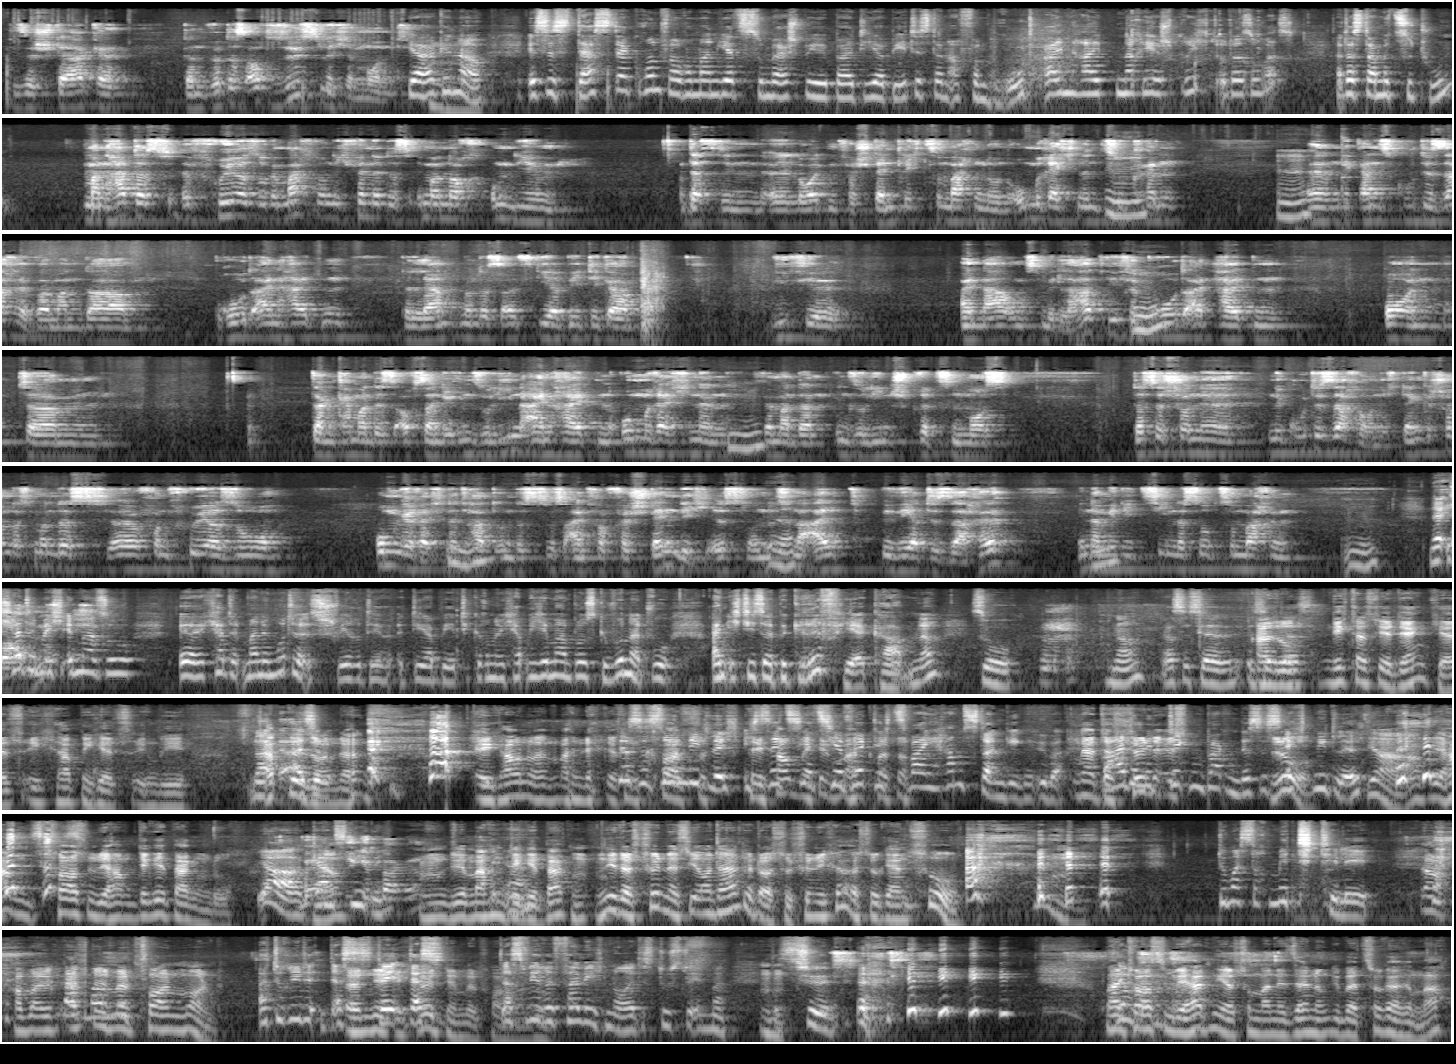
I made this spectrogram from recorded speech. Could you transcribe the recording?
diese Stärke, dann wird es auch süßlich im Mund. Ja, genau. Ist es das der Grund, warum man jetzt zum Beispiel bei Diabetes dann auch von Broteinheiten nachher spricht oder sowas? Hat das damit zu tun? Man hat das früher so gemacht und ich finde das immer noch, um die, das den äh, Leuten verständlich zu machen und umrechnen zu können, äh, eine ganz gute Sache, weil man da Broteinheiten, da lernt man das als Diabetiker, wie viel ein Nahrungsmittel hat, wie viel Broteinheiten und ähm, dann kann man das auf seine Insulineinheiten umrechnen, wenn man dann Insulin spritzen muss. Das ist schon eine, eine gute Sache und ich denke schon, dass man das äh, von früher so umgerechnet hat und dass das einfach verständig ist und es ist Ja. eine altbewährte Sache in der Medizin, das so zu machen. Na, ich hatte mich immer so, äh, ich hatte, meine Mutter ist schwere Di Diabetikerin und ich habe mich immer bloß gewundert, wo eigentlich dieser Begriff herkam, ne? So, ne? Das ist ja, ist Also ja das. nicht, dass ihr denkt jetzt, ich habe mich jetzt irgendwie Na, also- abgesondert. ich hau nur in meinen leckeren Das ist so Quatsch. niedlich. Ich hau sitze jetzt hier wirklich Quatsch. zwei Hamstern gegenüber. Na, das Beide Schöne mit dicken Backen. Das ist So, echt niedlich. Ja, wir haben, Thorsten, wir haben dicke Backen, du. Ja, Wer ganz niedlich. gebacken? Und Wir machen dicke Backen. Nee, das Schöne ist, ihr unterhaltet euch so schön, ich höre euch so gern zu. Du machst doch mit, Tilly. Ja, aber ich esse nicht mit vollem Mund. Ach, du redest, das, Äh, nee, wär- ich das, das wäre völlig neu, das tust du immer. Mhm. Das ist schön. Mein Thorsten, wir hatten ja schon mal eine Sendung über Zucker gemacht.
